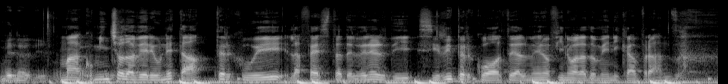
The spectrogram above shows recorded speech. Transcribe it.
venerdì. Ma comincio ad avere un'età per cui la festa del venerdì si ripercuote almeno fino alla domenica a pranzo.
